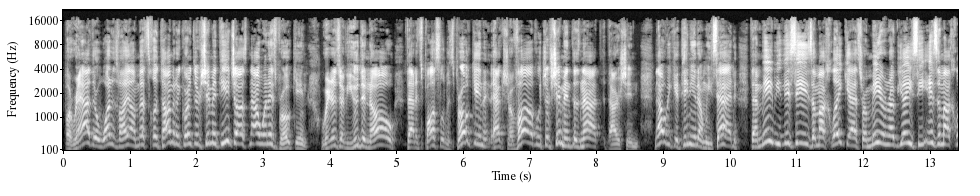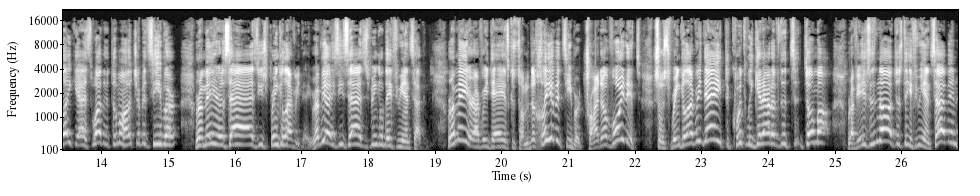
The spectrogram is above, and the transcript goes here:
But rather, what does Vayal Metzchay Tamid according to Rav Shimon teach us now when it's broken? Where does Rav Yudah know that it's possible if it's broken? The extra vav, which Rav Shimon does not darshin. Now we continued and we said that maybe this is a machlaikas, from Meir and Rav Yosi is a machlaikas, whether Tumah etziber. Rameir says you sprinkle every day. Rav Yaisi says you sprinkle day three and seven. Rameir every day is because Toma the chayav etziber. Try to avoid it. So sprinkle every day to quickly get out of the tuma. Rav Yaisi says no, just day three and seven.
